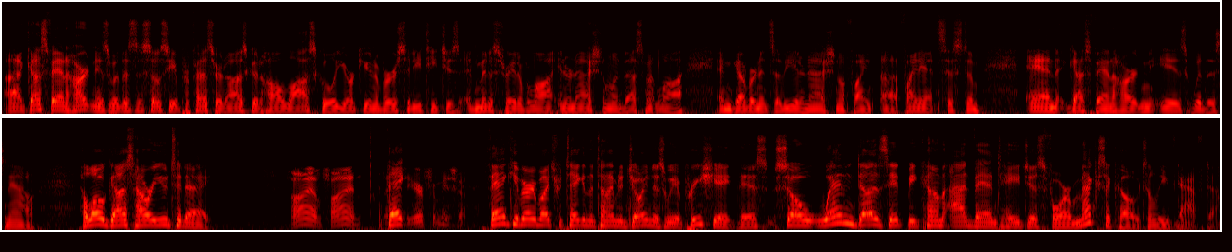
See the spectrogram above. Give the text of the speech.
Uh, Gus Van Harten is with us, associate professor at Osgoode Hall Law School, York University, teaches administrative law, international investment law, and governance of the international uh, finance system. And Gus Van Harten is with us now. Hello, Gus. How are you today? Hi, I'm fine. Nice Thank- to hear from you, Scott. Thank you very much for taking the time to join us. We appreciate this. So, when does it become advantageous for Mexico to leave NAFTA?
